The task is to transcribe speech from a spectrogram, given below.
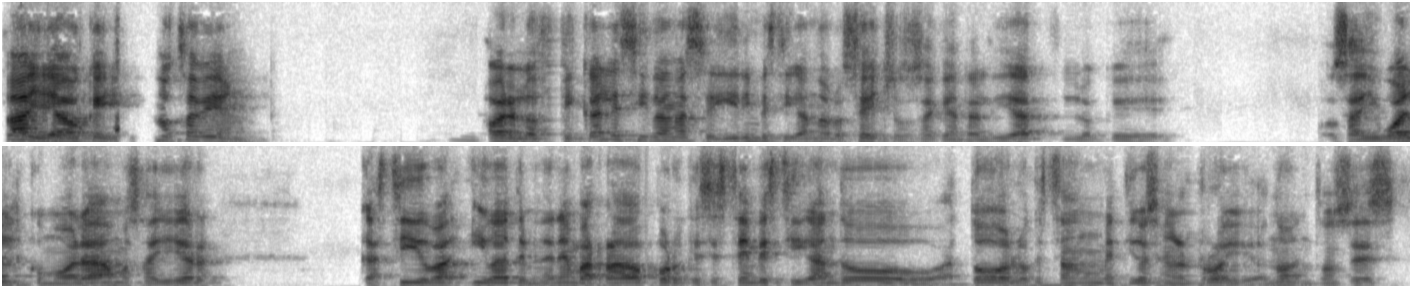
Ah, ya, ok, no está bien. Ahora, los fiscales iban a seguir investigando los hechos, o sea que en realidad lo que, o sea, igual como hablábamos ayer, Castillo iba, a terminar embarrado porque se está investigando a todos los que están metidos en el rollo, ¿no? Entonces,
